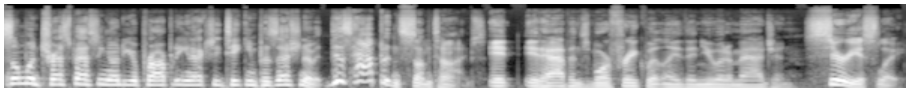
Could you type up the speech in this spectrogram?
Someone trespassing onto your property and actually taking possession of it. This happens sometimes. It it happens more frequently than you would imagine. Seriously.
